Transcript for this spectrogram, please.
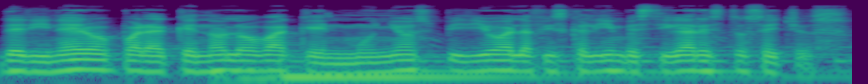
de dinero para que no lo vaquen. Muñoz pidió a la fiscalía investigar estos hechos.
